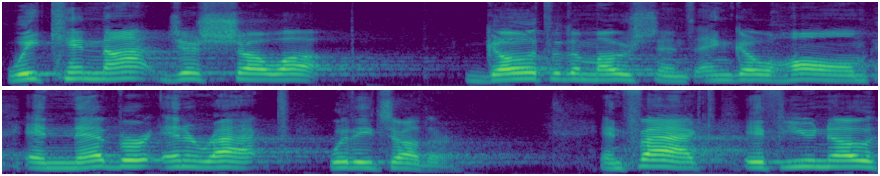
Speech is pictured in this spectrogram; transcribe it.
We cannot just show up, go through the motions, and go home and never interact with each other. In fact, if you know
